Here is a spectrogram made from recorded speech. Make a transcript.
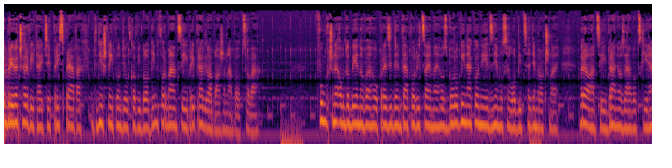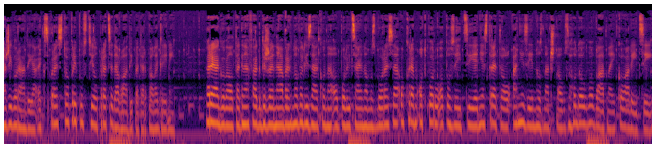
Dobrý večer, vítajte pri správach. Dnešný pondelkový blok informácií pripravila Blažena Bolcová. Funkčné obdobie nového prezidenta policajného zboru by nakoniec nemuselo byť 7-ročné. V relácii Braňo Závodský na Živorádia Express to pripustil predseda vlády Peter Pellegrini. Reagoval tak na fakt, že návrh novely zákona o policajnom zbore sa okrem odporu opozície nestretol ani s jednoznačnou zhodou vo vládnej koalícii.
